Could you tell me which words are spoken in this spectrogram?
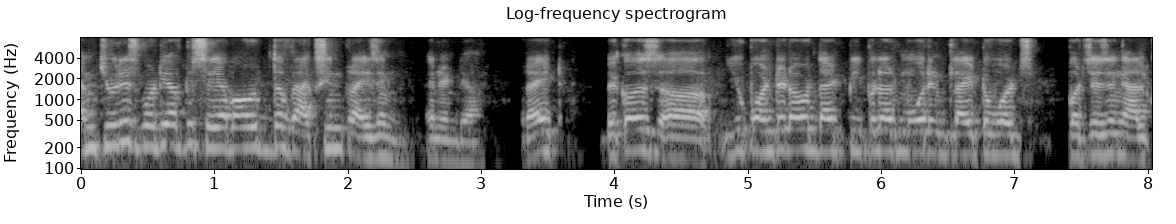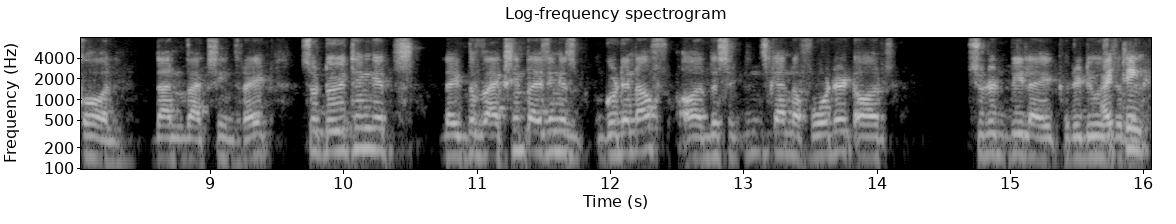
I'm curious what you have to say about the vaccine pricing in India, right? Because uh, you pointed out that people are more inclined towards purchasing alcohol than vaccines, right? So, do you think it's like the vaccine pricing is good enough, or the citizens can afford it, or should it be like reduced? i a bit?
